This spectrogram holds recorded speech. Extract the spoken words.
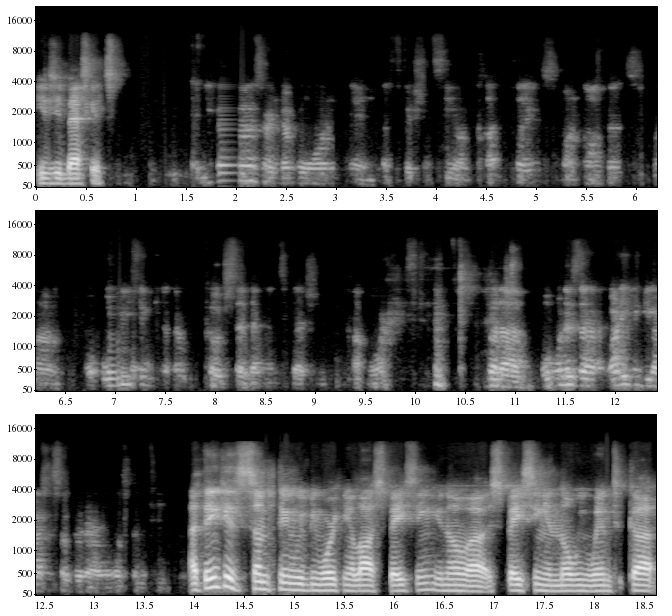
easy baskets. And you guys are number one in efficiency on cut plays on offense. Um, what do you think? the Coach said that means you guys should cut more. But uh, what is that? Why do you think you guys are so good at it? What's been the key? I think it's something we've been working a lot spacing, you know, uh, spacing and knowing when to cut.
